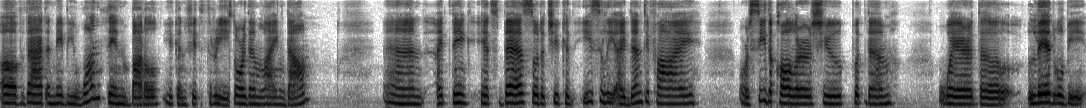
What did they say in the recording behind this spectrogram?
of that and maybe one thin bottle, you can fit three. Store them lying down. And I think it's best so that you could easily identify or see the colors. You put them where the lid will be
